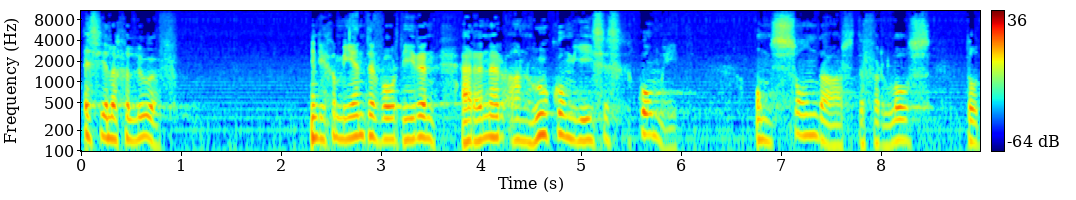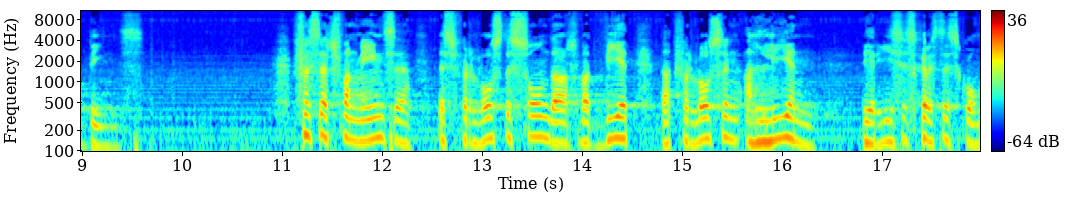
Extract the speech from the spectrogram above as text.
is julle geloof? En die gemeente word hierin herinner aan hoekom Jesus gekom het om sondaars te verlos tot diens. Vissers van mense is verloste sondaars wat weet dat verlossing alleen deur Jesus Christus kom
